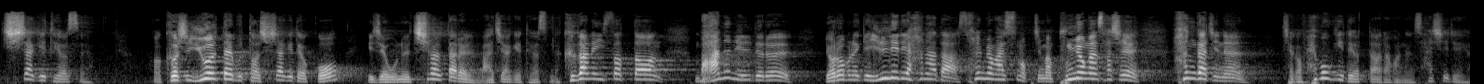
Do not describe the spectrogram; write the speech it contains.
시작이 되었어요. 어, 그것이 6월 달부터 시작이 되었고 이제 오늘 7월 달을 맞이하게 되었습니다. 그간에 있었던 많은 일들을 여러분에게 일일이 하나 다 설명할 수는 없지만 분명한 사실 한 가지는 제가 회복이 되었다라고 하는 사실이에요.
